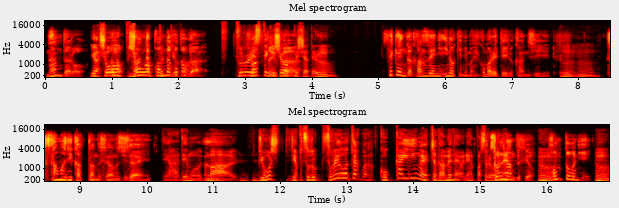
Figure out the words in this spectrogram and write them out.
なんだろう。いやショーアップなんーアップでこんなこっていうかとがプロレス的ショーアップしちゃってるうん世間が完全に猪木に巻き込まれている感じ、うんうん。凄まじかったんですよ、あの時代。いやでも、ん。まあ両しやっぱそのそれをやっぱ国会議員がやっちゃダメだよねやっぱそれはそねれなんですよ、うん。本当に。うん、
